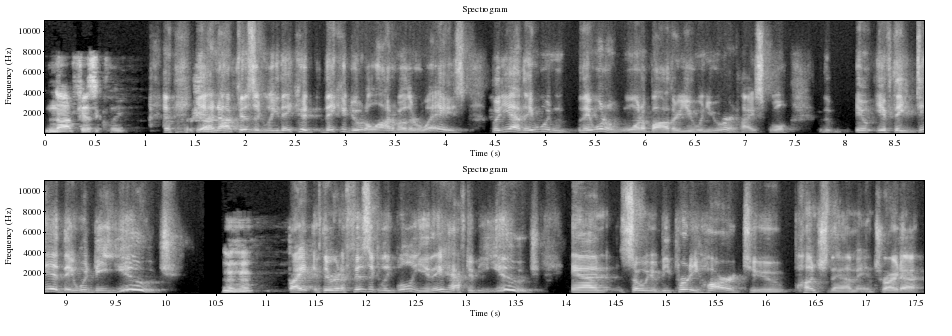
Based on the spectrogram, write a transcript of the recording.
Not physically. yeah, not physically. They could they could do it a lot of other ways, but yeah, they wouldn't they wouldn't want to bother you when you were in high school. If, they did, they would be huge. Mm-hmm. Right? If they're going to physically bully you, they'd have to be huge. And so it would be pretty hard to punch them and try to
